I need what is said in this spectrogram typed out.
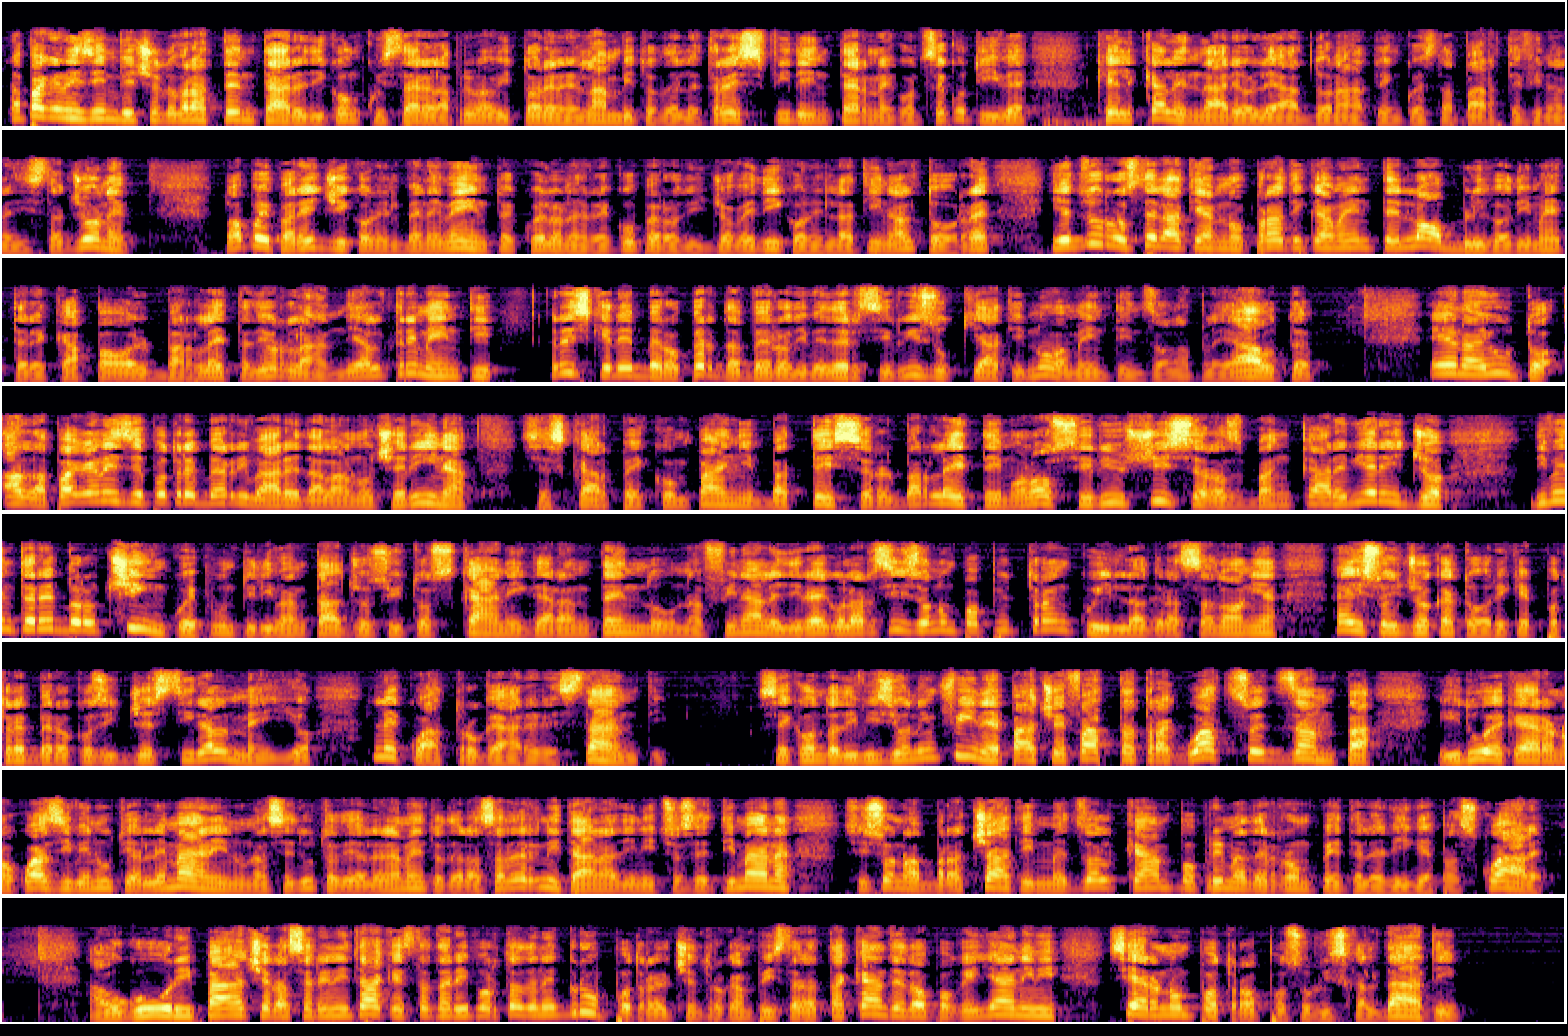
La Paganese invece dovrà tentare di conquistare la prima vittoria nell'ambito delle tre sfide interne consecutive che il calendario le ha donato in questa parte finale di stagione. Dopo i pareggi con il Benevento e quello nel recupero di giovedì con il Latina al Torre, gli azzurro stellati hanno praticamente l'obbligo di mettere KO il Barletta di Orlandi, altrimenti rischierebbero per davvero di vedersi risucchiati nuovamente in zona play-out e un aiuto alla Paganese potrebbe arrivare dalla Nocerina. Se Scarpa e compagni battessero il Barletta e i Molossi riuscissero a sbancare Viareggio, diventerebbero 5 punti di vantaggio sui toscani, garantendo un finale di regular season un po' più tranquillo a Grassadonia e ai suoi giocatori che potrebbero così gestire al meglio le quattro gare restanti. Seconda divisione infine, pace fatta tra Guazzo e Zampa, i due che erano quasi venuti alle mani in una seduta di allenamento della Salernitana di inizio settimana si sono abbracciati in mezzo al campo prima del rompete le righe Pasquale. Auguri, pace la serenità che è stata riportata nel gruppo tra il centrocampista e l'attaccante dopo che gli animi si erano un po' troppo surriscaldati.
